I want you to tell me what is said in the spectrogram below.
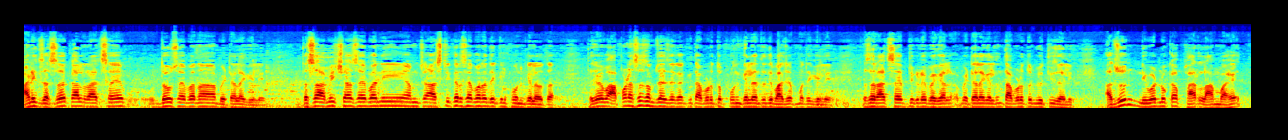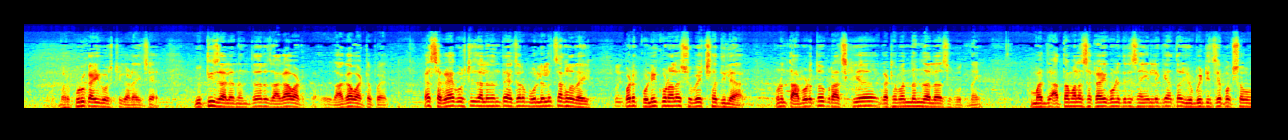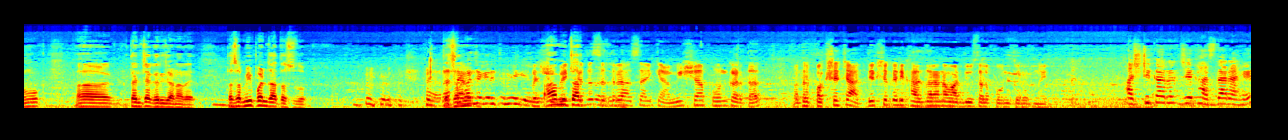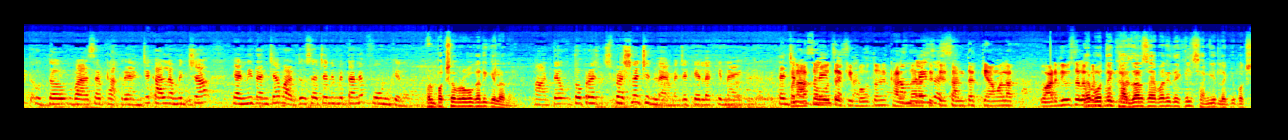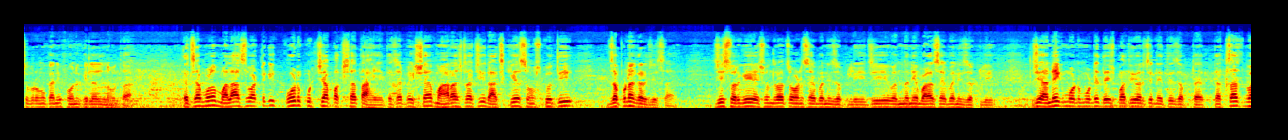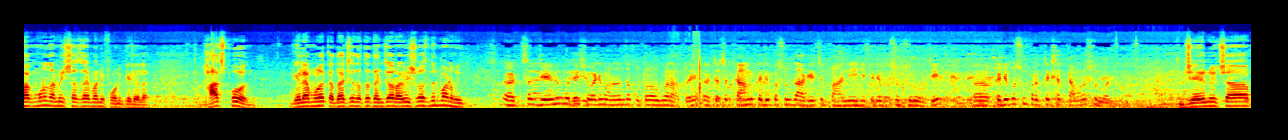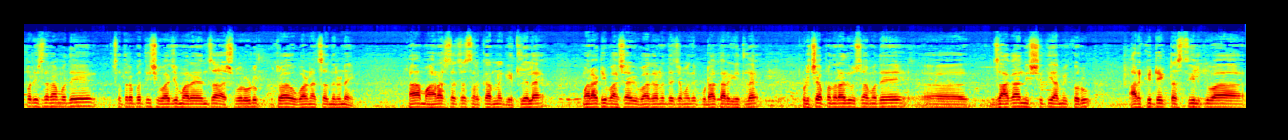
आणि जसं काल राजसाहेब उद्धव साहेबांना भेटायला गेले तसं अमित शहा साहेबांनी आमच्या आष्टीकर साहेबांना देखील फोन केला होता. त्याच्यामुळे आपण असं समजायचं का की ताबडतोब फोन केल्यानंतर ते भाजपमध्ये गेले. तसं राजसाहेब तिकडे भेटायला भेटायला गेले ताबडतोब युती झाली. अजून निवडणुका फार लांब आहेत. भरपूर काही गोष्टी घडायच्या आहेत. युती झाल्यानंतर जागा वाट जागा वाटप आहेत. या सगळ्या गोष्टी झाल्यानंतर याच्यावर बोललेलं चांगलं राहील. पण कोणी कोणाला शुभेच्छा दिल्या म्हणून ताबडतोब राजकीय गठबंधन झालं असं होत नाही. मध्ये आता मला सकाळी कोणीतरी सांगितलं की आता युबीटीचे पक्षप्रमुख अं, त्यांच्या घरी जाणार आहेत. तसं मी पण जात असतो. शुभेच्छाचं सत्र असं आहे की अमित शहा फोन करतात मात्र पक्षाचे अध्यक्ष कधी खासदारांना वाढदिवसाला फोन करत नाहीत. आष्टीकर जे खासदार आहेत उद्धव बाळासाहेब ठाकरे यांचे काल अमित शाह यांनी त्यांच्या वाढदिवसाच्या निमित्ताने फोन केला पण पक्षप्रमुखांनी केला नाही हा ते तो प्रश्न- प्रश्नचिन्ह आहे म्हणजे केलं की नाही पण असं होतं की. बहुतेक खासदार असे ते. सांगतात की आम्हाला वाढदिवसाला बहुतेक. खासदार साहेबांनी देखील सांगितलं की पक्षप्रमुखांनी फोन केलेला नव्हता त्याच्यामुळं मला असं वाटतं की कोण कुठच्या पक्षात आहे त्याच्यापेक्षा महाराष्ट्राची राजकीय संस्कृती जपणं गरजेचं आहे जी स्वर्गीय यशवंतराव चव्हाण साहेबांनी जपली जी वंदनीय बाळासाहेबांनी जपली जी अनेक मोठमोठे देशपातळीवरचे नेते जपत आहेत त्याचाच भाग म्हणून अमित शाह साहेबांनी फोन केलेला आहे. हाच फोन गेल्यामुळं कदाचित आता त्यांच्यावर अविश्वास निर्माण होईल. सर जेएनयू मध्ये शिवाजी महाराजांचा पुतळा उभा राहतोय. त्याचं काम कधीपासून जागेची पाहणी ही कधीपासून सुरू होती? कधीपासून प्रत्यक्षात कामाला सुरुवात? जेएनयूच्या परिसरामध्ये छत्रपती शिवाजी महाराजांचा अश्वरूढ पुतळा उभारण्याचा निर्णय हा महाराष्ट्राच्या सरकारनं घेतलेला आहे. मराठी भाषा विभागानं त्याच्यामध्ये पुढाकार घेतला आहे पुढच्या पंधरा दिवसामध्ये जागा निश्चिती आम्ही करू. आर्किटेक्ट असतील किंवा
